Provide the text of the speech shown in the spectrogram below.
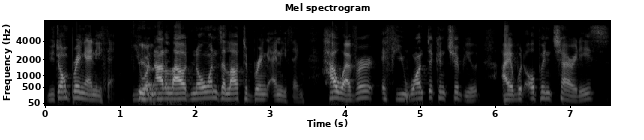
you don't bring anything. You are not allowed, no one's allowed to bring anything. However, if you mm. want to contribute, I would open charities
